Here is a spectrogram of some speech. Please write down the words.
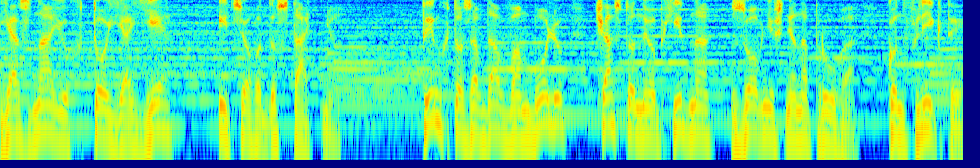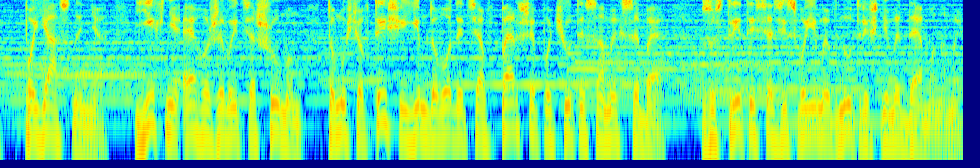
Я знаю, хто я є, і цього достатньо. Тим, хто завдав вам болю, часто необхідна зовнішня напруга, конфлікти, пояснення. Їхнє его живиться шумом, тому що в тиші їм доводиться вперше почути самих себе, зустрітися зі своїми внутрішніми демонами.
